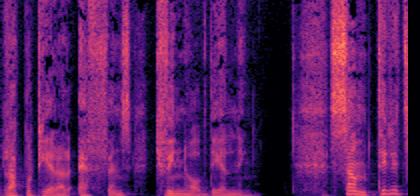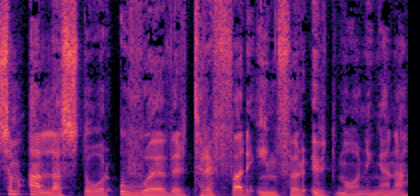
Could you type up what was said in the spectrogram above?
rapporterar FNs kvinnoavdelning. Samtidigt som alla står oöverträffade inför utmaningarna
